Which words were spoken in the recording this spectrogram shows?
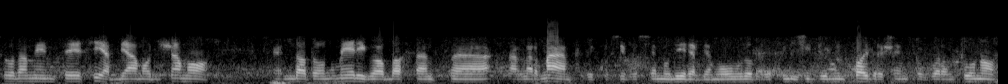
Assolutamente sì, abbiamo diciamo, un dato numerico abbastanza allarmante, se così possiamo dire, abbiamo avuto dalle 15 giorni in poi 341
